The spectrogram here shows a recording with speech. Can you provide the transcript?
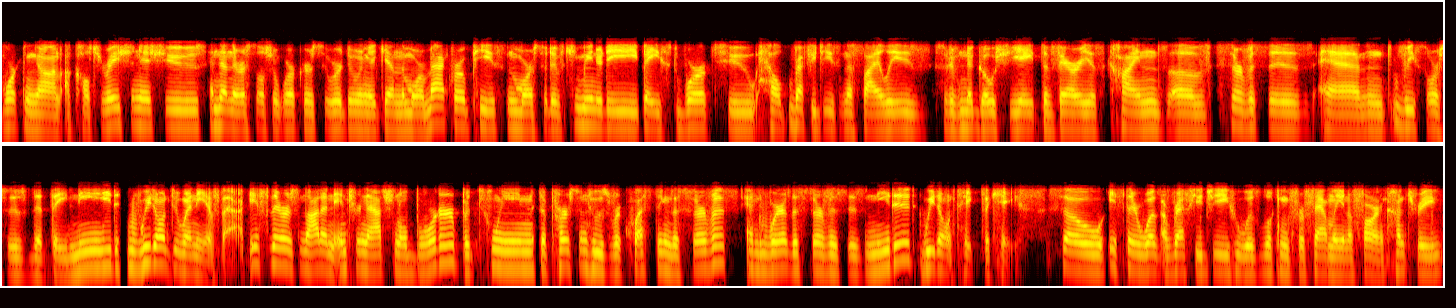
working on acculturation issues. And then there are social workers who are doing, again, the more macro piece, the more sort of community based work to help refugees and asylees sort of negotiate the various kinds of services and resources that they need. We don't do any of that. If there is not an international border between the person who's requesting the service and where the service is needed, we don't take the case. So, if there was a refugee who was looking for family in a foreign country,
